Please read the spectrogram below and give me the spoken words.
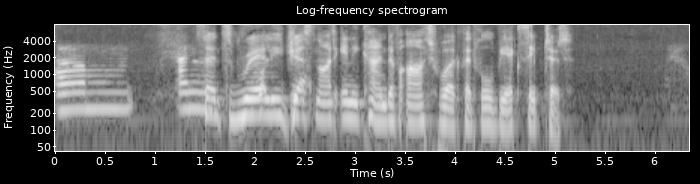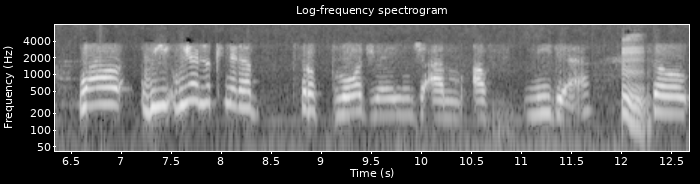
Um, and so it's really just yeah. not any kind of artwork that will be accepted. Well, we we are looking at a sort of broad range um, of media. Mm. So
